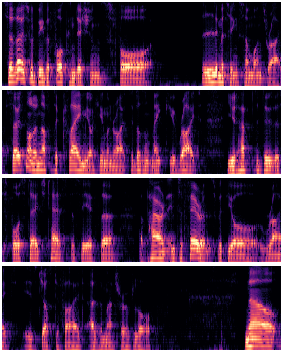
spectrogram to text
So those would be the four conditions for limiting someone's right. So it's not enough to claim your human rights, it doesn't make you right. You'd have to do this four stage test to see if the apparent interference with your right is justified as a matter of law. Now,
